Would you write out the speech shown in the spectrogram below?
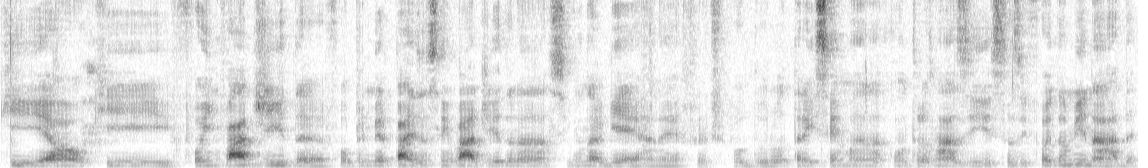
que é o que foi invadida, foi o primeiro país a ser invadido na Segunda Guerra, né? Tipo, durou três semanas contra os nazistas e foi dominada.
